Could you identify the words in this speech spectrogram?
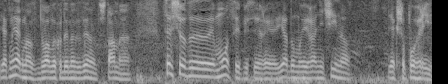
Як не як у нас два виходи на один штана. Це все емоції після гри. Я думаю, гра нічийна, якщо по грі.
